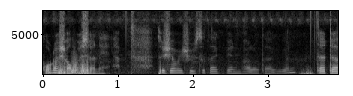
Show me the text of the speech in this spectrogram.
কোনো সমস্যা নেই। তো সবাই সুস্থ থাকবেন, ভালো থাকবেন। টাটা।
